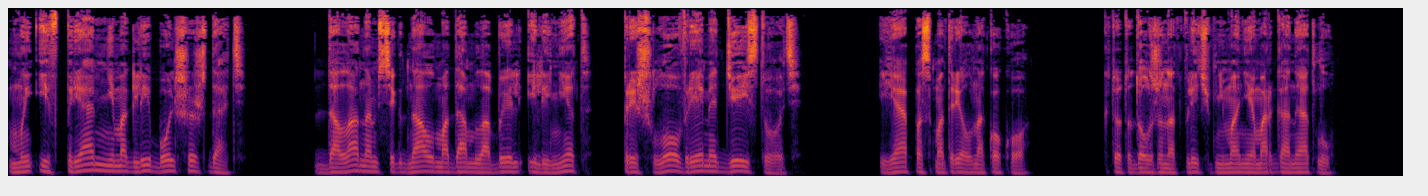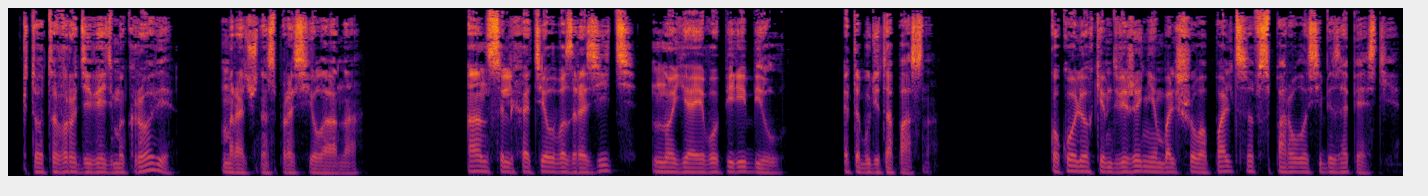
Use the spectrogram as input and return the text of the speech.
Мы и впрямь не могли больше ждать. Дала нам сигнал мадам Лабель или нет, пришло время действовать. Я посмотрел на Коко. Кто-то должен отвлечь внимание Морганы от Лу. «Кто-то вроде ведьмы крови?» — мрачно спросила она. Ансель хотел возразить, но я его перебил. Это будет опасно. Коко легким движением большого пальца вспорола себе запястье.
